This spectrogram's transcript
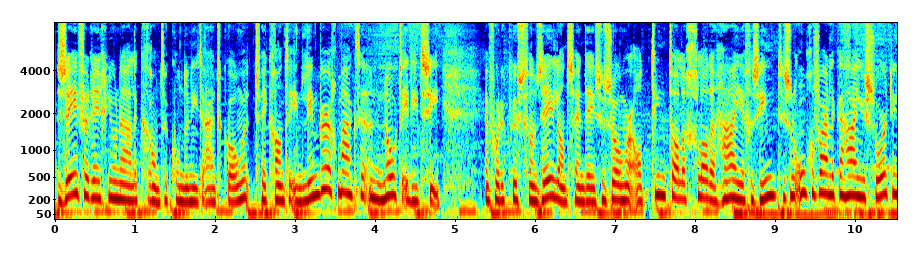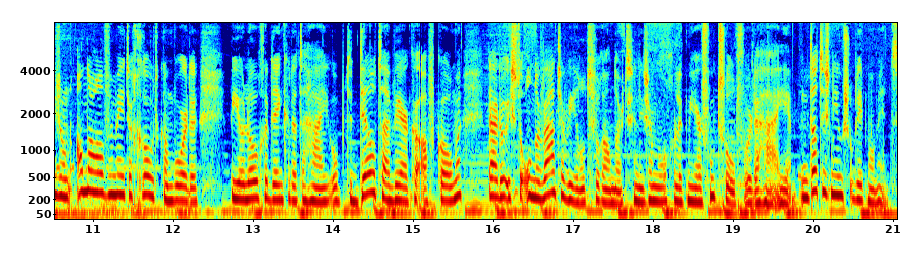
Zeven regionale kranten konden niet uitkomen. Twee kranten in Limburg maakten een noodeditie. En voor de kust van Zeeland zijn deze zomer al tientallen gladde haaien gezien. Het is een ongevaarlijke haaiensoort die zo'n anderhalve meter groot kan worden. Biologen denken dat de haaien op de deltawerken afkomen. Daardoor is de onderwaterwereld veranderd en is er mogelijk meer voedsel voor de haaien. En dat is nieuws op dit moment.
